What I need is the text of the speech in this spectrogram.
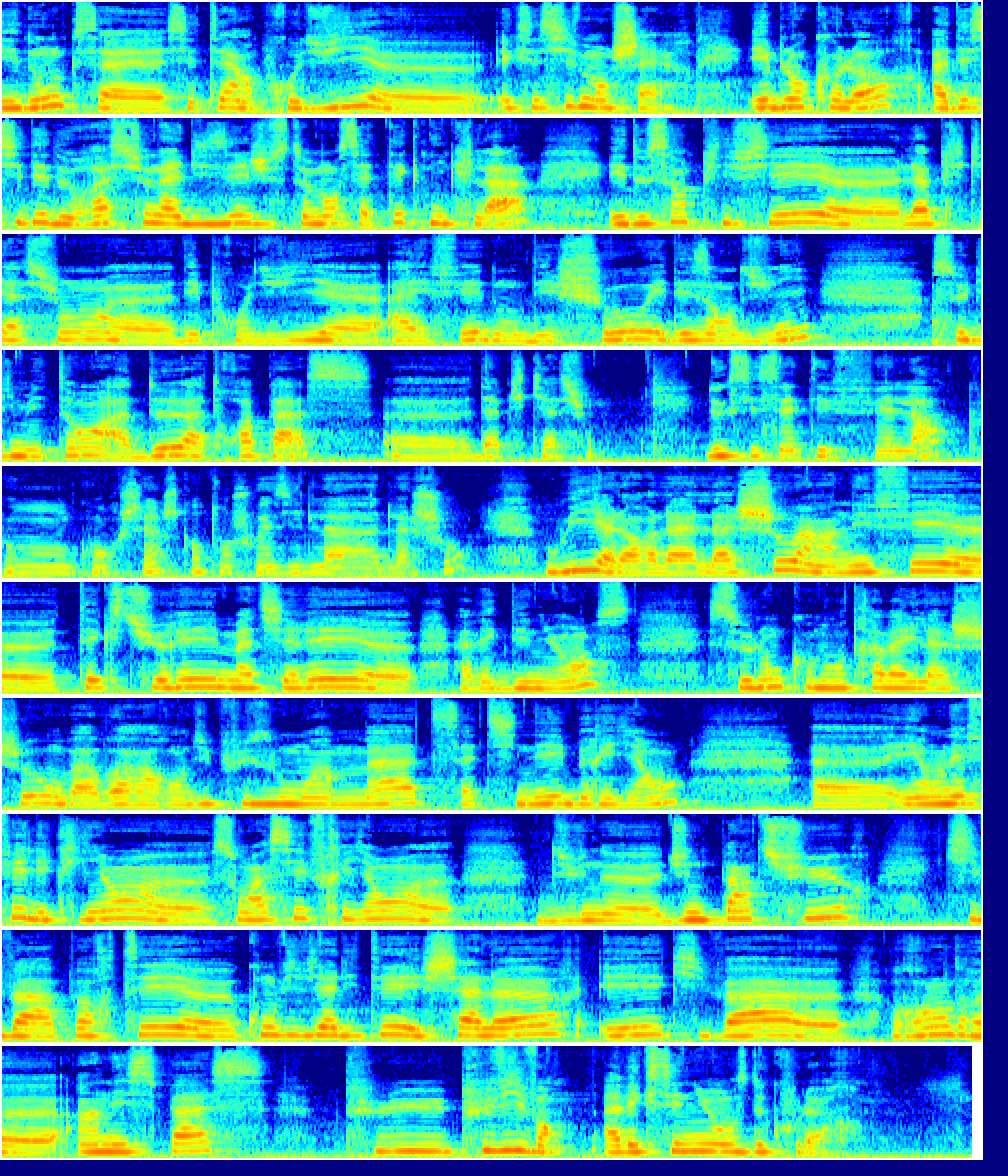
et donc, c'était un produit euh, excessivement cher. Et Blancolor a décidé de rationaliser justement cette technique-là et de simplifier euh, l'application euh, des produits à effet, donc des chaux et des enduits, se limitant à deux à trois passes d'application. Donc c'est cet effet-là qu'on recherche quand on choisit de la, chaux? Oui, alors la, chaux a un effet euh, texturé, matiéré, euh, avec des nuances. Selon comment on travaille la chaux, on va avoir un rendu plus ou moins mat, satiné, brillant. Euh, et en effet, les clients sont assez friands d'une peinture qui va apporter convivialité et chaleur et qui va rendre un espace plus, plus vivant, avec ses nuances de couleurs.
